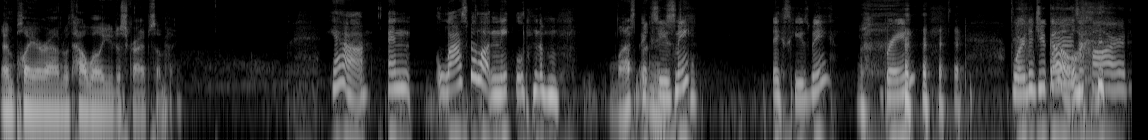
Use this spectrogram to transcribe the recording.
and play around with how well you describe something Yeah. And last but not least, last but excuse least- me, excuse me, brain, where did you go? hard.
